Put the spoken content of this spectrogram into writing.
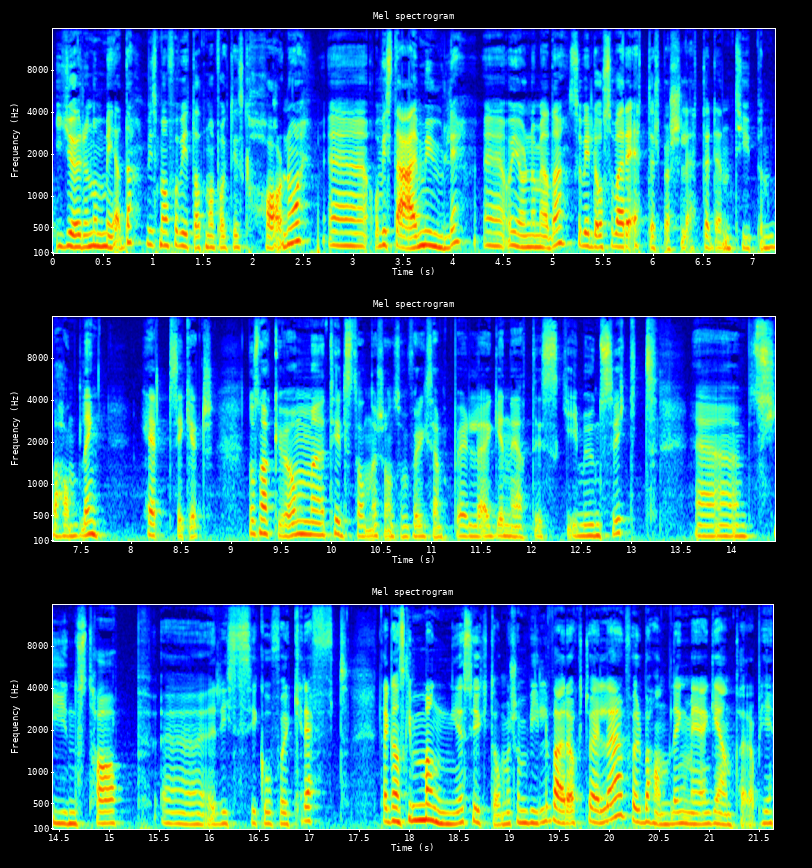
og, gjøre noe med det. Hvis man får vite at man faktisk har noe. Eh, og hvis det er mulig eh, å gjøre noe med det, så vil det også være etterspørsel etter den typen behandling. Helt sikkert. Nå snakker vi om eh, tilstander sånn som f.eks. genetisk immunsvikt, eh, synstap, eh, risiko for kreft. Det er ganske mange sykdommer som vil være aktuelle for behandling med genterapi.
